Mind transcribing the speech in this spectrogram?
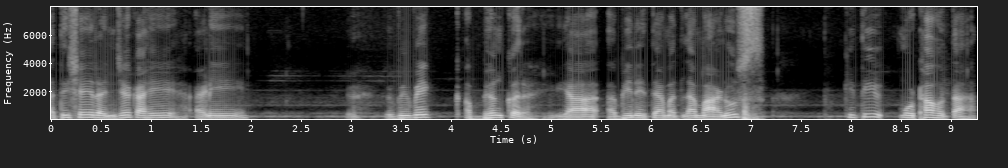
अतिशय रंजक आहे आणि विवेक अभ्यंकर या अभिनेत्यामधला माणूस किती मोठा होता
